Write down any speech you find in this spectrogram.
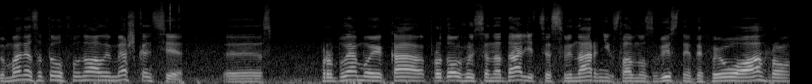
До мене зателефонували мешканці е, з проблемою, яка продовжується надалі. Це свинарник, славнозвісний ДФО Агро.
